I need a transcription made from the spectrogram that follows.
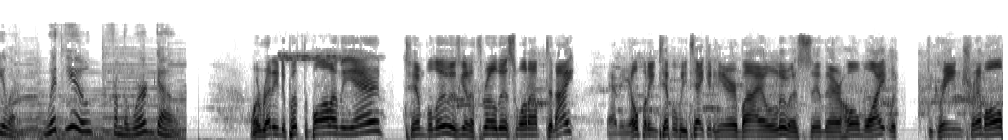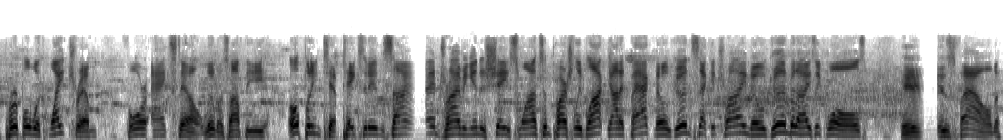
dealer, with you from the word go. We're ready to put the ball in the air. Tim Ballou is going to throw this one up tonight. And the opening tip will be taken here by Loomis in their home white with the green trim, all purple with white trim for Axtell. Loomis off the opening tip takes it inside, driving into Shea Swanson, partially blocked, got it back, no good. Second try, no good, but Isaac Walls is fouled.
